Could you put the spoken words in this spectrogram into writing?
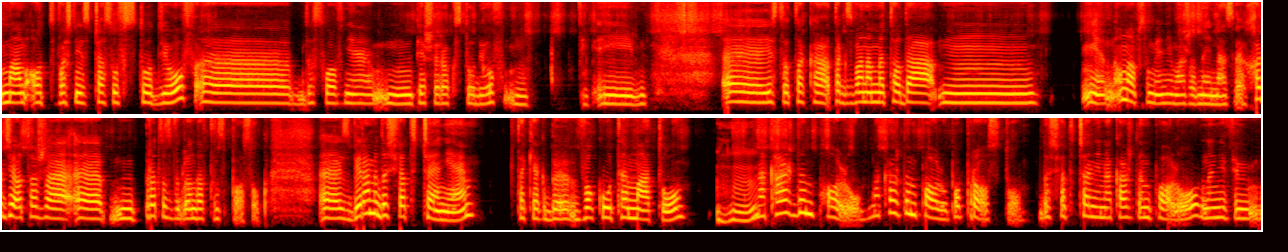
mam od właśnie z czasów studiów, e, dosłownie mm, pierwszy rok studiów. I e, jest to taka tak zwana metoda mm, nie, ona w sumie nie ma żadnej nazwy. Chodzi o to, że e, proces wygląda w ten sposób. Zbieramy doświadczenie, tak jakby wokół tematu, na każdym polu, na każdym polu po prostu. Doświadczenie na każdym polu. No nie wiem,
